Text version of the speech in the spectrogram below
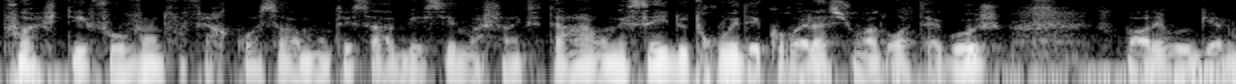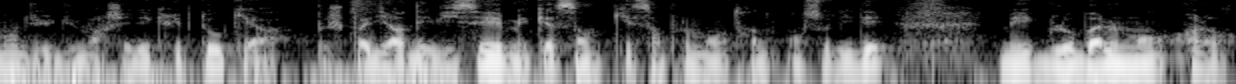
Faut acheter, faut vendre, faut faire quoi? Ça va monter, ça va baisser, machin, etc. Et on essaye de trouver des corrélations à droite et à gauche. Je vous parlais également du, marché des cryptos qui a, je ne vais pas dire dévissé, mais qui, est simplement en train de consolider. Mais globalement, alors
